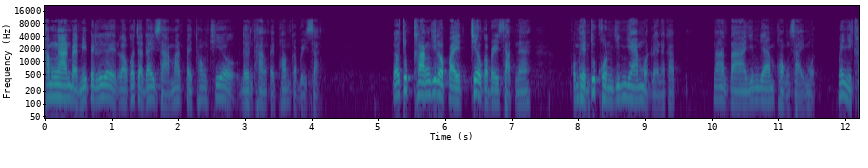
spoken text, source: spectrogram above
ทำงานแบบนี้ไปเรื่อย เราก็จะได้สามารถไปท่องเที่ยวเดินทางไปพร้อมกับบริษัท แล้วทุกครั้งที่เราไปเที่ยวกับบริษัทนะผมเห็นทุกคนยิ้มแย้มหมดเลยนะครับ หน้าตายิ้มแย้มผ่องใสหมด ไม่มีใคร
